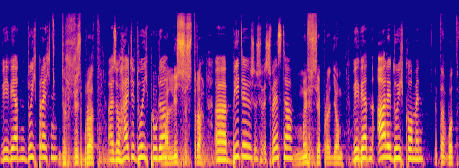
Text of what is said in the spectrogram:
wir werden durchbrechen. Держись, брат. Also halte durch, Bruder, Молись, сестра. äh, bete, Sch Schwester, Мы все пройдем. wir werden alle durchkommen. Это вот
